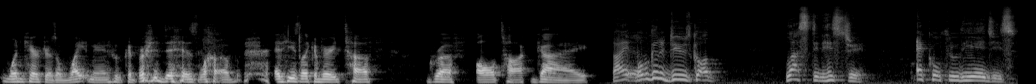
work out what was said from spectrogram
one character is a white man who converted to Islam, and he's like a very tough, gruff, all talk guy. Right? What we're going to do is got to last in history, echo through the ages.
